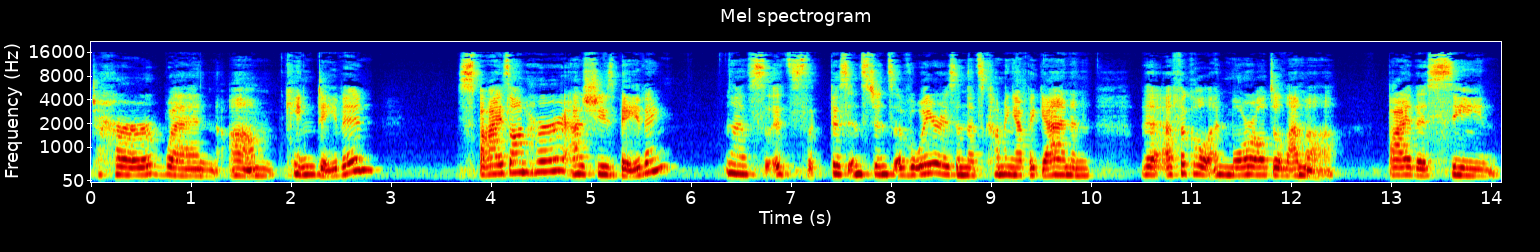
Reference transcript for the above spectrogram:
to her when um, King David spies on her as she's bathing. That's it's this instance of voyeurism that's coming up again, and the ethical and moral dilemma by this scene.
